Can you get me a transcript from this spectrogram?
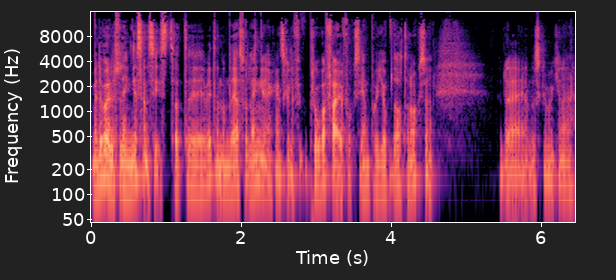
Men det var rätt länge sedan sist, så att, eh, jag vet inte om det är så länge. Jag kanske skulle prova Firefox igen på jobbdatorn också. Det, då skulle man kunna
